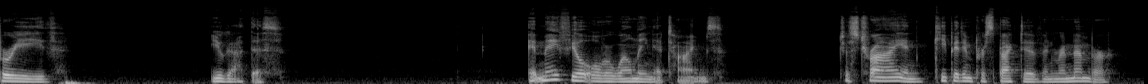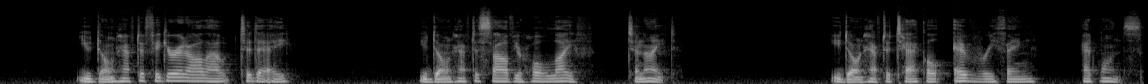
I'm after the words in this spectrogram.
Breathe. You got this. It may feel overwhelming at times. Just try and keep it in perspective and remember you don't have to figure it all out today. You don't have to solve your whole life tonight. You don't have to tackle everything at once.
